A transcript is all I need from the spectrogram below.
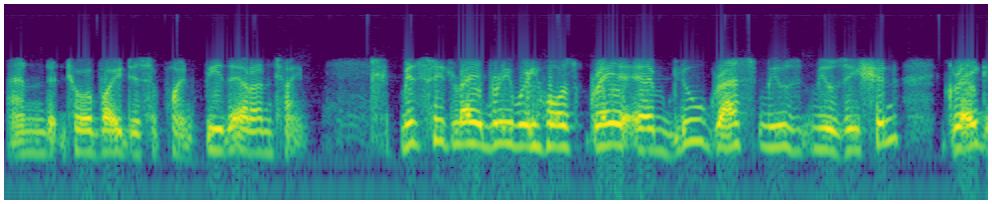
And to avoid disappointment, be there on time. Mill Library will host uh, bluegrass musician Greg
